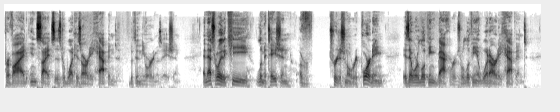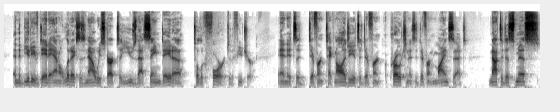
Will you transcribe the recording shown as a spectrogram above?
provide insights as to what has already happened within the organization. And that's really the key limitation of traditional reporting is that we're looking backwards. We're looking at what already happened. And the beauty of data analytics is now we start to use that same data to look forward to the future. And it's a different technology, it's a different approach, and it's a different mindset not to dismiss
